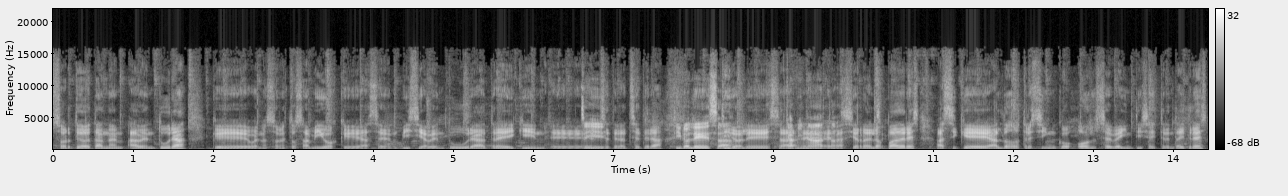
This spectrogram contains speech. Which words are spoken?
sorteo de Tandem Aventura, que bueno, son estos amigos que hacen bici aventura, trekking, eh, Sí. etcétera, etcétera. tirolesa. Tirolesa, caminatas. eh, en la Sierra de los Sí. Padres. Así que al 2235 11 26 33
